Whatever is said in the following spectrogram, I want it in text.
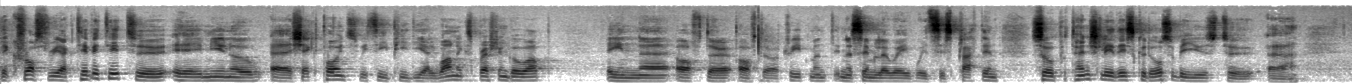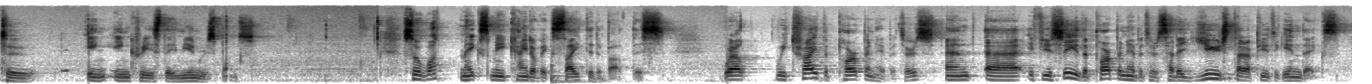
the cross reactivity to immuno uh, checkpoints, we see PDL1 expression go up in, uh, after, after our treatment in a similar way with cisplatin. So potentially this could also be used to, uh, to in increase the immune response. So what makes me kind of excited about this? Well, we tried the PARP inhibitors, and uh, if you see, the PARP inhibitors had a huge therapeutic index.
